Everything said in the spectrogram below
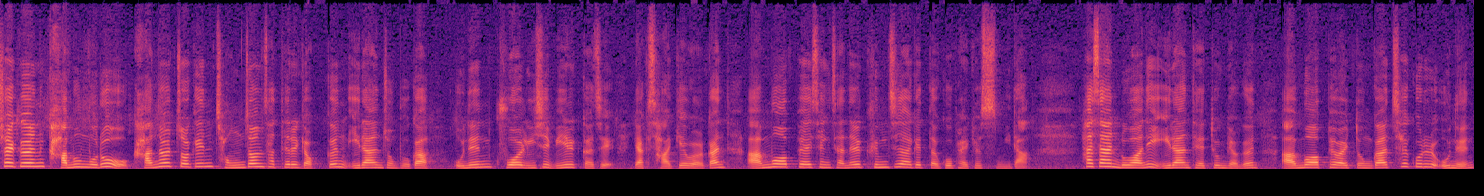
최근 가뭄으로 간헐적인 정전 사태를 겪은 이란 정부가 오는 9월 22일까지 약 4개월간 암호화폐 생산을 금지하겠다고 밝혔습니다. 하산 로하니 이란 대통령은 암호화폐 활동과 채굴을 오는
